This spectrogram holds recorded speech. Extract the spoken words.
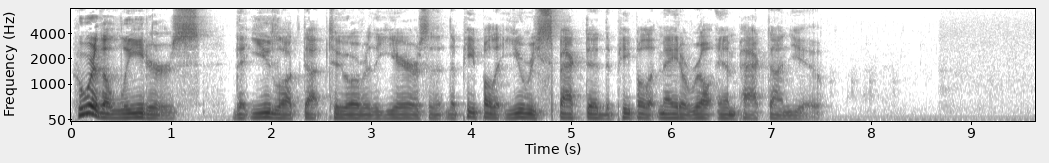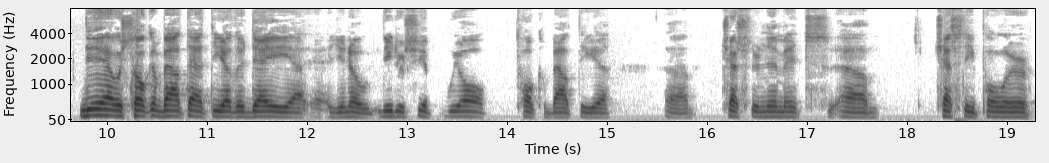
who are the leaders that you looked up to over the years, the, people that you respected, the people that made a real impact on you? Yeah, I was talking about that the other day. Uh, you know, leadership, we all talk about the uh, uh Chester Nimitz, um, Chesty Puller,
